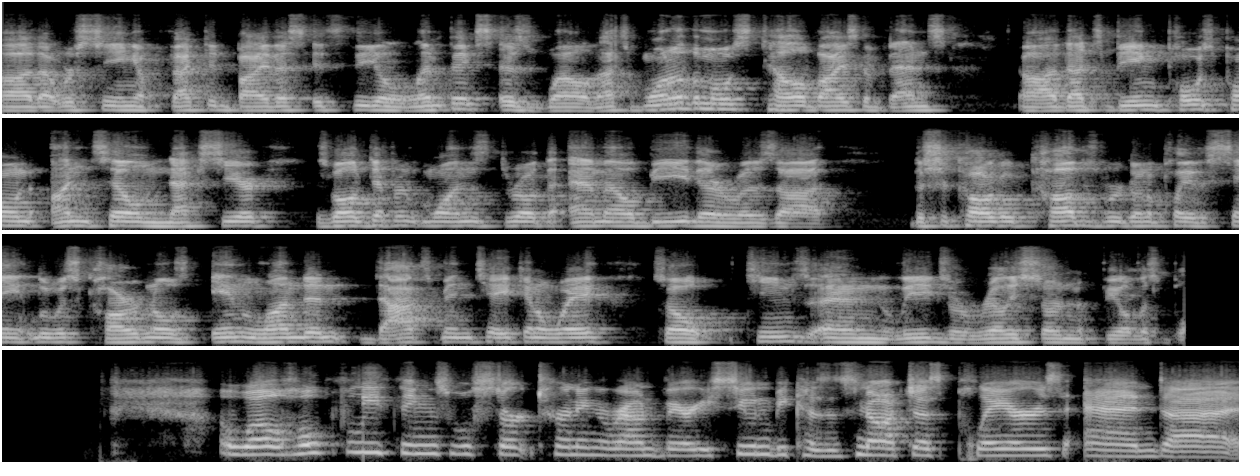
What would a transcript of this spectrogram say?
uh, that we're seeing affected by this. It's the Olympics as well. That's one of the most televised events uh, that's being postponed until next year, as well. Different ones throughout the MLB. There was uh, the Chicago Cubs were going to play the St. Louis Cardinals in London. That's been taken away. So teams and leagues are really starting to feel this. Well, hopefully things will start turning around very soon because it's not just players and uh,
